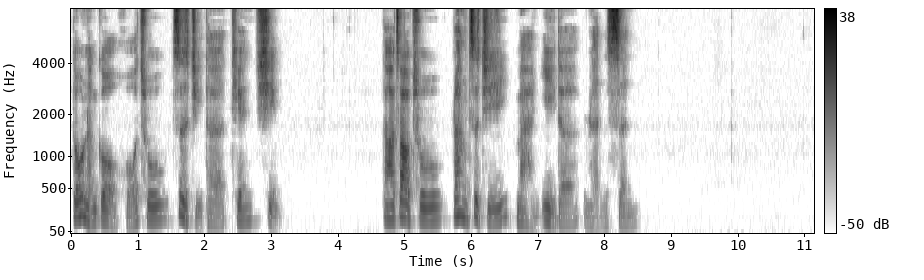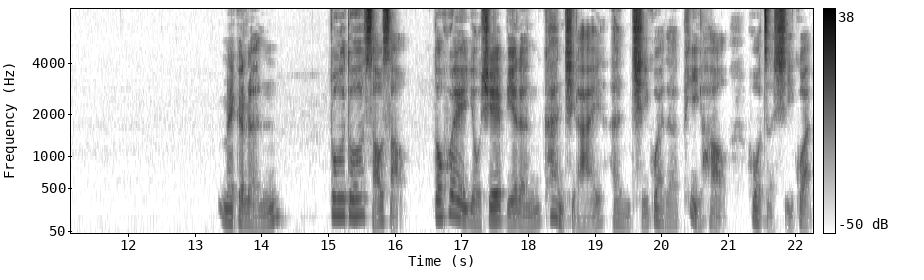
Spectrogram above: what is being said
都能够活出自己的天性，打造出让自己满意的人生。每个人多多少少都会有些别人看起来很奇怪的癖好或者习惯，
